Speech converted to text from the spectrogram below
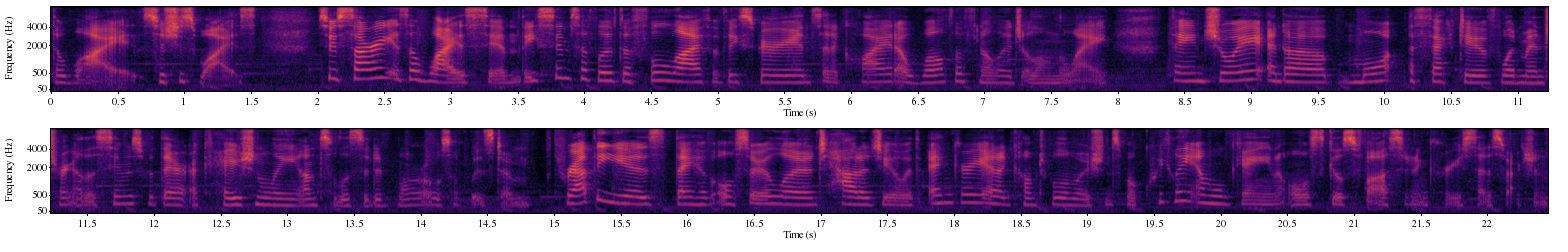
the wise. So she's wise. So Sari is a wise sim. These sims have lived a full life of experience and acquired a wealth of knowledge along the way. They enjoy and are more effective when mentoring other sims with their occasionally unsolicited morals of wisdom. Throughout the years, they have also learned how to deal with angry and uncomfortable emotions more quickly and will gain all skills faster and increase satisfaction.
